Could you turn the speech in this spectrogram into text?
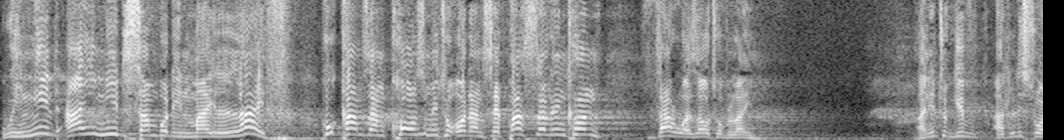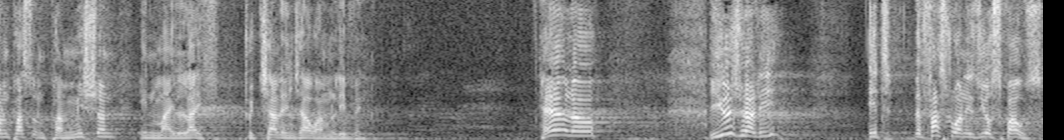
We need, I need somebody in my life who comes and calls me to order and say, Pastor Lincoln, that was out of line. I need to give at least one person permission in my life to challenge how I'm living. Hello. Usually, it the first one is your spouse.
